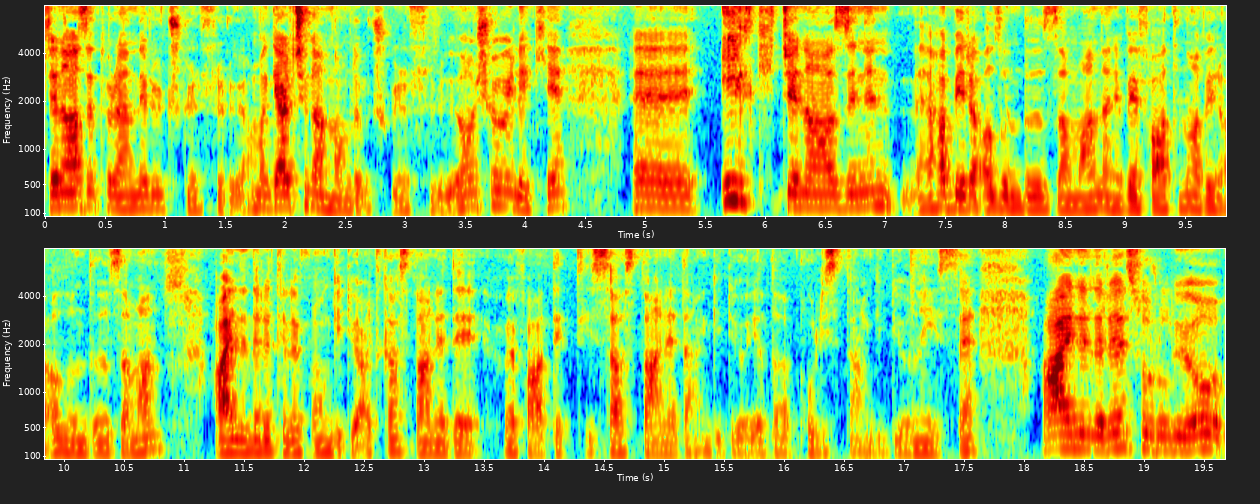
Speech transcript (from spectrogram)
cenaze törenleri 3 gün sürüyor ama gerçek anlamda 3 gün sürüyor. Şöyle ki e, ilk cenazenin e, haberi alındığı zaman hani vefatın haberi alındığı zaman ailelere telefon gidiyor. Artık hastanede vefat ettiyse hastaneden gidiyor ya da polisten gidiyor neyse. Ailelere soruluyor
